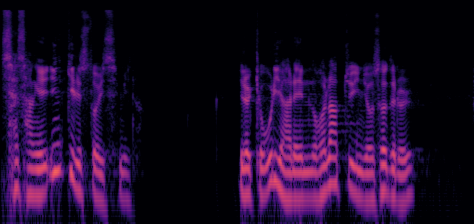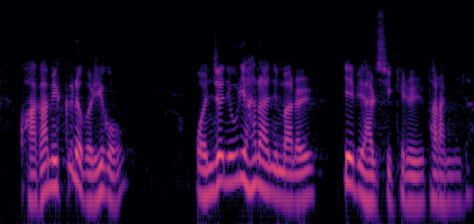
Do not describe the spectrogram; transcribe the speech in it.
세상의 인기일 수도 있습니다. 이렇게 우리 안에 있는 혼합주의 요소들을 과감히 끊어버리고 온전히 우리 하나님만을 예배할 수 있기를 바랍니다.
